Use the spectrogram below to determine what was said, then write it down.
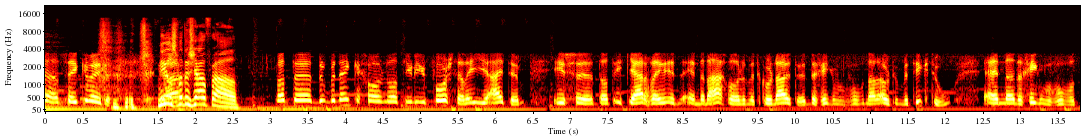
ja, zeker weten. Niels, Ja. wat is jouw verhaal? Wat eh doet me denken gewoon wat jullie voorstellen in je item... is eh, dat ik jaren geleden in, Den Haag woonde met Cornuiten. Daar gingen we bijvoorbeeld naar een automatiek toe. En eh, dan gingen we bijvoorbeeld...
